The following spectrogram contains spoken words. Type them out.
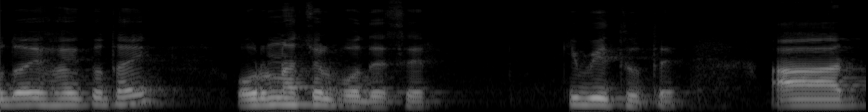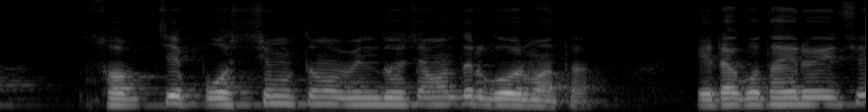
উদয় হয় কোথায়? অরুণাচল প্রদেশের কিবিথুতে আর সবচেয়ে পশ্চিমতম বিন্দু হচ্ছে আমাদের গৌরমাথা এটা কোথায় রয়েছে?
